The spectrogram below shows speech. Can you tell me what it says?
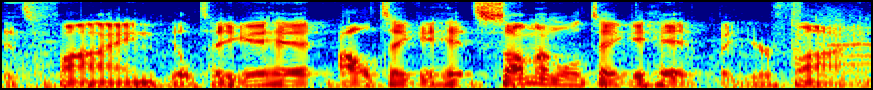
it's fine. You'll take a hit. I'll take a hit. Someone will take a hit, but you're fine.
